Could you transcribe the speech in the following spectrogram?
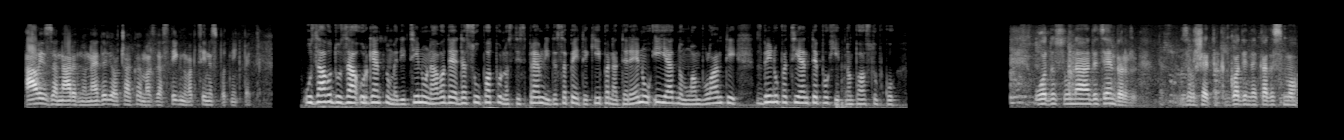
ali za narednu nedelju očekujemo da stignu vakcine Sputnik 5. U Zavodu za urgentnu medicinu navode da su u potpunosti spremni da sa pet ekipa na terenu i jednom u ambulanti zbrinu pacijente po hitnom postupku. U odnosu na decembar završetak godine kada smo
